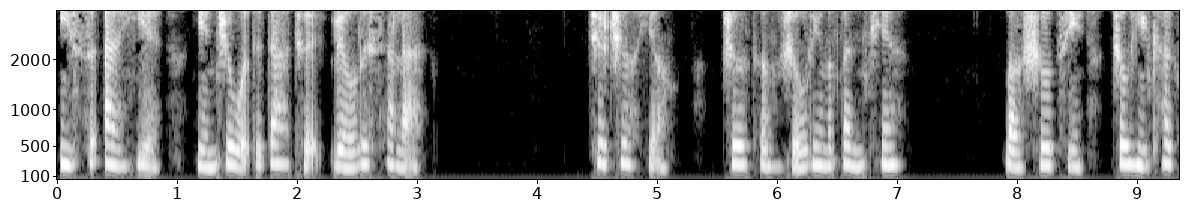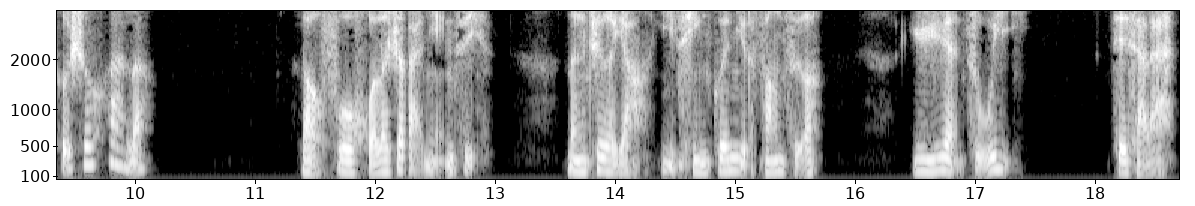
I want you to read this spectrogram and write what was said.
一丝艾叶沿着我的大腿流了下来。就这样折腾蹂躏了半天，老书记终于开口说话了：“老夫活了这把年纪，能这样以亲闺女的方泽，余愿足矣。接下来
